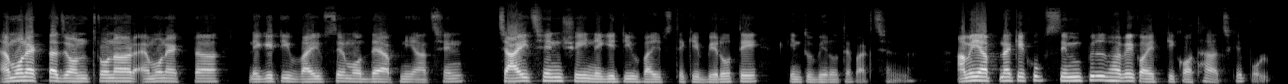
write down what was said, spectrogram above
এমন একটা যন্ত্রণার, এমন একটা নেগেটিভ ভাইবসের মধ্যে আপনি আছেন, চাইছেন সেই নেগেটিভ ভাইবস থেকে বেরোতে কিন্তু বেরোতে পারছেন না। আমি আপনাকে খুব সিম্পল ভাবে কয়েকটি কথা আজকে বলব।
